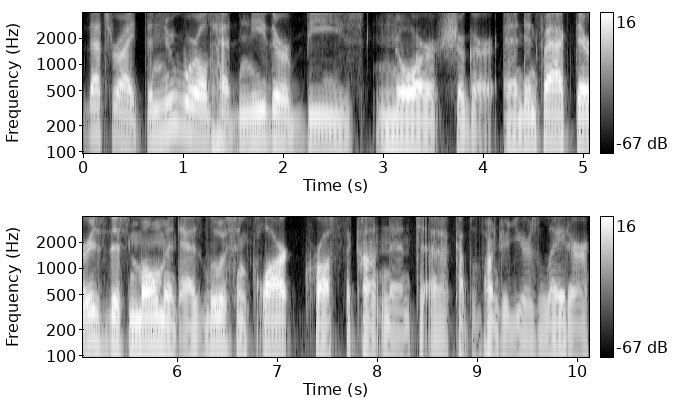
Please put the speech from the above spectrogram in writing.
That's right. The New World had neither bees nor sugar. And in fact, there is this moment as Lewis and Clark crossed the continent uh, a couple of hundred years later.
